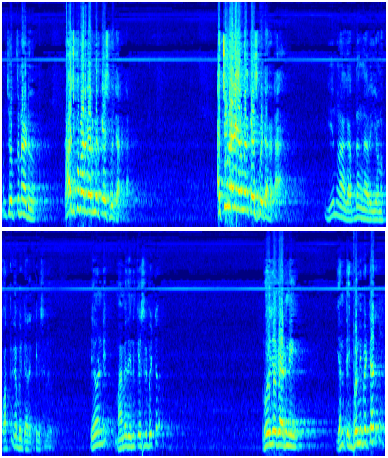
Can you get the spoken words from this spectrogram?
అని చెప్తున్నాడు. రాజ్కుమార్ గారి మీద కేసు పెట్టారట. అచ్చెన్నాయుడు గారి మీద కేసు పెట్టారట. ఏంది నాకు అర్థం కాదు ఏమైనా కొత్తగా పెట్టారు కేసులు? ఏమండి? మా మీద ఎన్ని కేసులు పెట్టావు? రోజా గారిని ఎంత ఇబ్బంది పెట్టారు?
